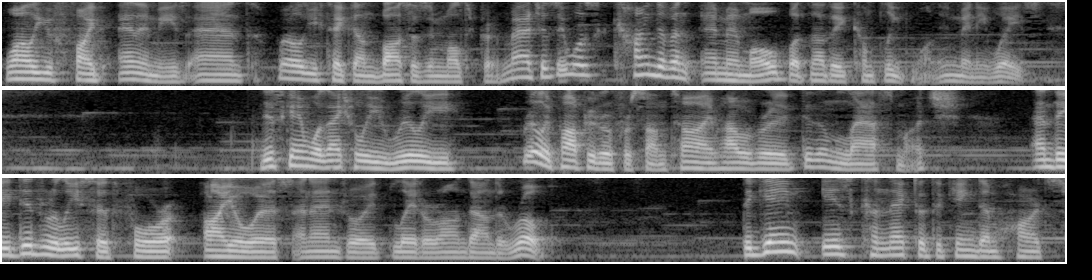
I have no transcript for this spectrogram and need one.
while you fight enemies and, well, you take down bosses in multiplayer matches. It was kind of an MMO, but not a complete one in many ways. This game was actually really, really popular for some time, however, it didn't last much, and they did release it for iOS and Android later on down the road. The game is connected to Kingdom Hearts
